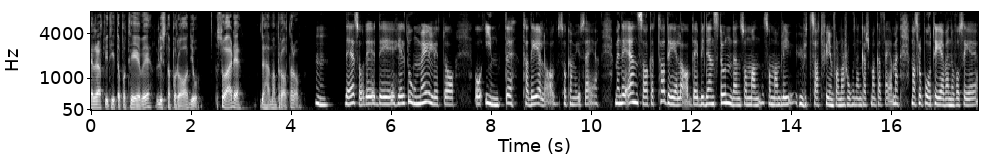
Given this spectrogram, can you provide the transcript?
eller att vi tittar på tv, lyssnar på radio, så är det det här man pratar om. Mm. Det är så. Det, det, är helt omöjligt att, att inte ta del av. så kan vi ju säga. Men det är en sak att ta del av det vid den stunden som man, som man blir utsatt för informationen. kanske man kan säga. Men Man slår på tvn och får se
